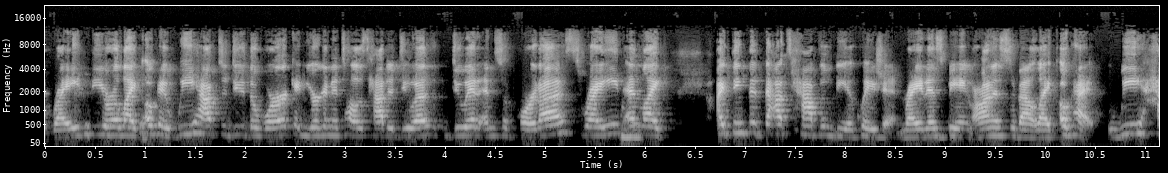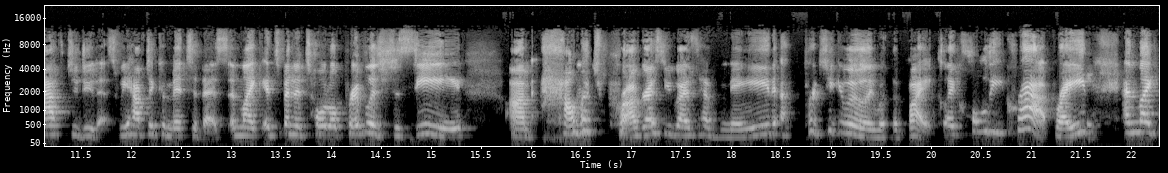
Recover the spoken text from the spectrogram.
right? you were like, okay, we have to do the work and you're going to tell us how to do it, do it and support us. Right. Mm-hmm. And like, I think that that's half of the equation, right? Is being honest about like, okay, we have to do this. We have to commit to this. And like, it's been a total privilege to see um, how much progress you guys have made, particularly with the bike. Like, holy crap, right? And like,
